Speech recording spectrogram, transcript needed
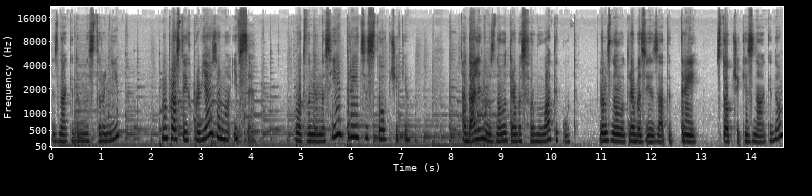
з накидом на стороні, ми просто їх пров'язуємо і все. От вони в нас є три ці стовпчики. А далі нам знову треба сформувати кут. Нам знову треба зв'язати три стопчики з накидом,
